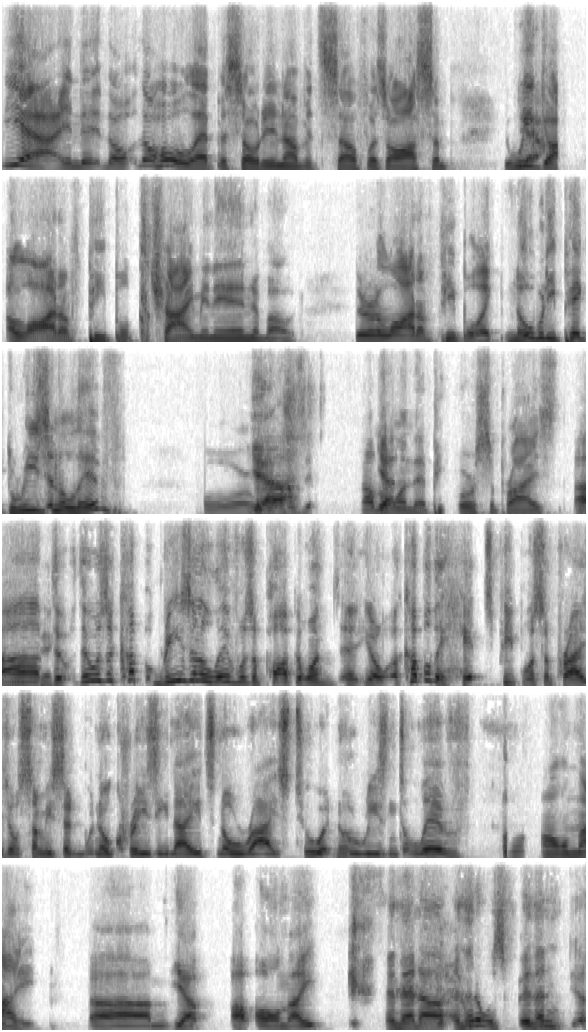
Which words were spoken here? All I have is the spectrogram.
Yeah, and the, the the whole episode in of itself was awesome. We Yeah. got a lot of people chiming in about. There are a lot of people like nobody picked "Reason to Live," or what Yeah. it? Another Yeah. one that people were surprised. Uh, there, there was a couple. Reason to Live was a popular one. Uh, you know, a couple of the hits people were surprised. You know, somebody said no Crazy Nights, no Rise to It, no Reason to Live. all night. Um, yep, all night. And then, uh, and then it was, and then uh,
